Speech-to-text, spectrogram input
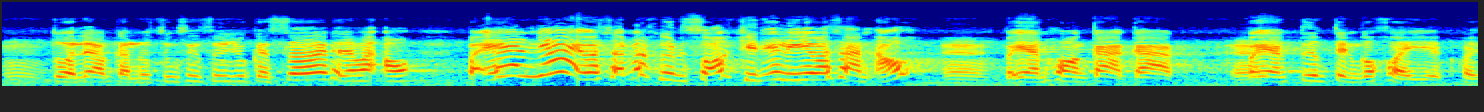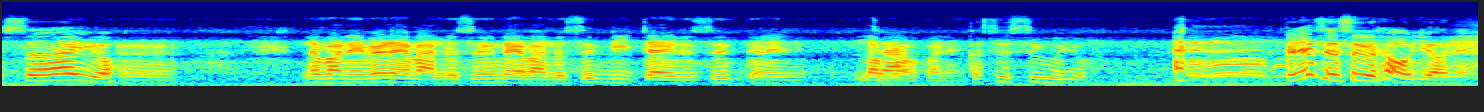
อืมตัวแล้วกันรู้สึกซื่อๆอยู่กันเซอร์ก็จะว่าเอาไปแอนย่ายว่าสันมันขึ้นสองขีดอีหลีว่าสันเอาเออไปแอนห้องกากากเออไปแอนตื่นเต้นก็ข่อยข่อยเซอร์อยู่เออแล้ววันนี้ไม่ได้บานรู้สึกในบานรู้สึกดีใจรู้สึกอะไรเราบอกไปเนี่ยก็ซื่อๆอยู่ก็ยังซื่อๆเท่าเดียวเนี่ย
